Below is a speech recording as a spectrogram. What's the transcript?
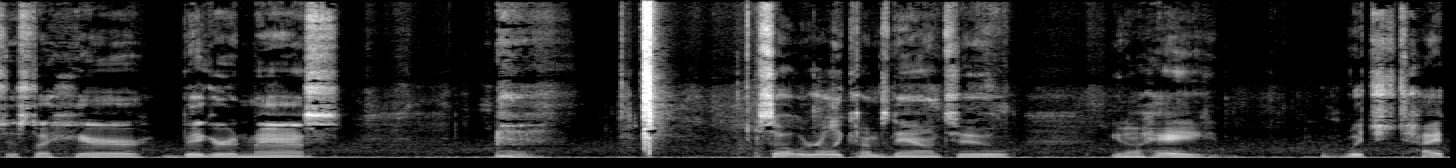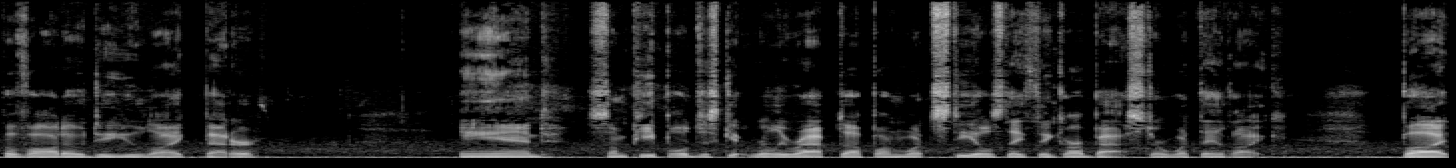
just a hair bigger in mass. so it really comes down to, you know, hey, which type of auto do you like better? And some people just get really wrapped up on what steels they think are best or what they like. But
